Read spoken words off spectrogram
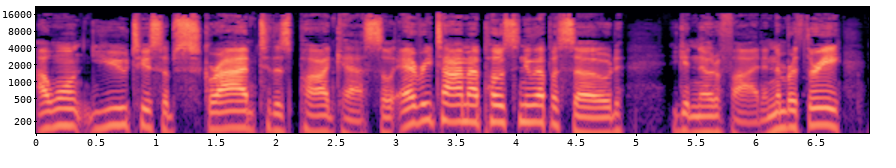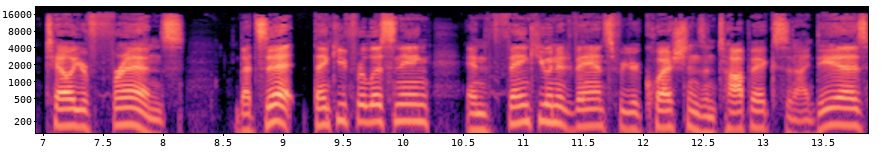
I want you to subscribe to this podcast. So every time I post a new episode, you get notified. And number three, tell your friends. That's it. Thank you for listening, and thank you in advance for your questions and topics and ideas.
